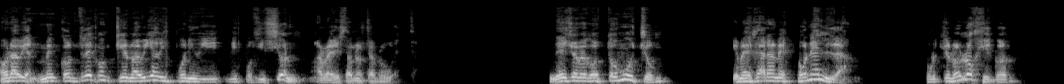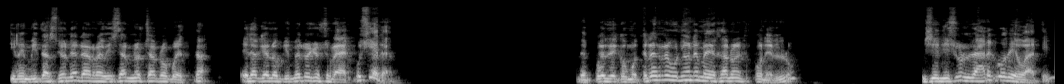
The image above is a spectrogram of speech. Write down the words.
Ahora bien, me encontré con que no había disposición a revisar nuestra propuesta. De hecho, me costó mucho que me dejaran exponerla porque lo lógico, si la invitación era revisar nuestra propuesta, era que lo primero yo se la expusiera. Después de como tres reuniones me dejaron exponerlo, y se inició un largo debate,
